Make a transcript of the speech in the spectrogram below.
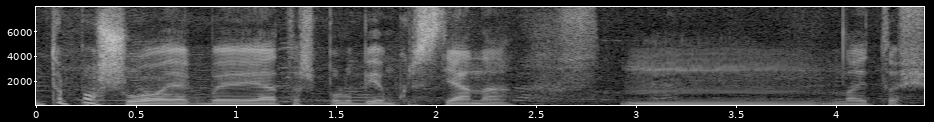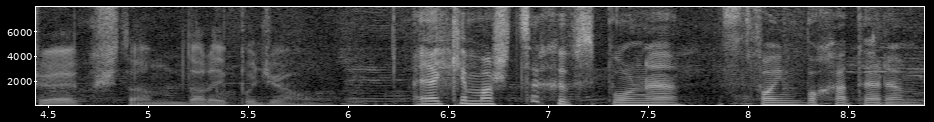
i to poszło, jakby ja też polubiłem Krystiana. Mm, no i to się jakoś tam dalej podziało. A jakie masz cechy wspólne z Twoim bohaterem?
